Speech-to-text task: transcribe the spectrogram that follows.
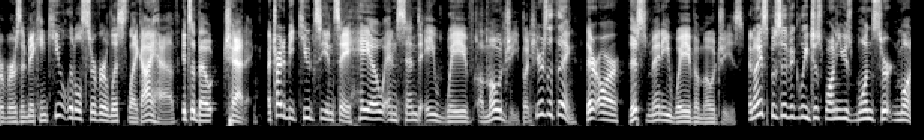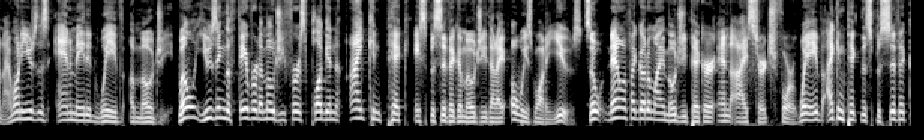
servers and making cute little server lists like I have. It's about chatting. I try to be cutesy and say heyo and send a wave emoji. But here's the thing there are this many wave emojis. And I specifically just want to use one certain one. I want to use this animated wave emoji. Well, using the favorite emoji first plugin, I can pick a specific emoji that I always want to use. So now if I go to my emoji picker and I search for wave, I can pick the specific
